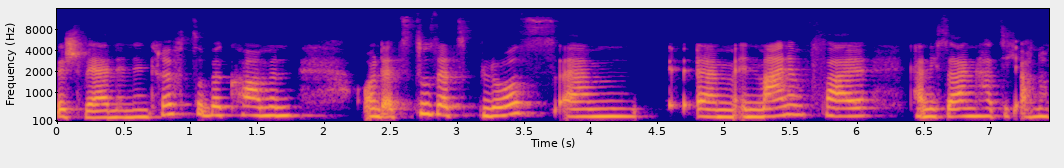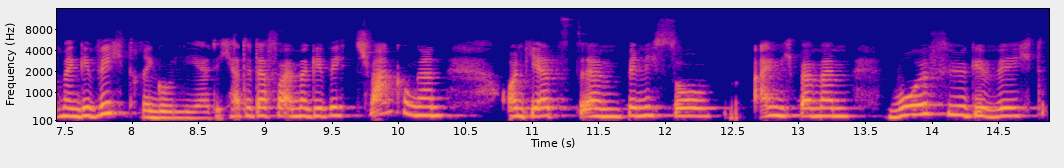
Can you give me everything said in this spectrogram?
Beschwerden in den Griff zu bekommen. Und als Zusatz Plus, ähm, ähm, in meinem Fall kann ich sagen, hat sich auch noch mein Gewicht reguliert. Ich hatte davor immer Gewichtsschwankungen und jetzt ähm, bin ich so eigentlich bei meinem Wohlfühlgewicht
